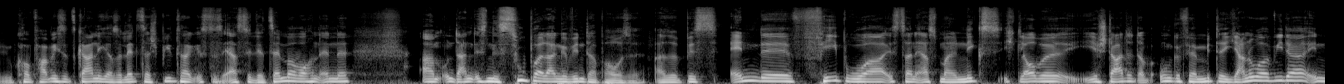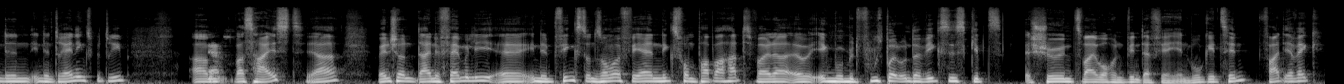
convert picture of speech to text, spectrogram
Im Kopf habe ich es jetzt gar nicht. Also letzter Spieltag ist das erste Dezemberwochenende. Ähm, und dann ist eine super lange Winterpause. Also bis Ende Februar ist dann erstmal nichts. Ich glaube, ihr startet ab ungefähr Mitte Januar wieder in den, in den Trainingsbetrieb. Ähm, ja. Was heißt, ja, wenn schon deine Family äh, in den Pfingst- und Sommerferien nichts vom Papa hat, weil er äh, irgendwo mit Fußball unterwegs ist, gibt's schön zwei Wochen Winterferien. Wo geht's hin? Fahrt ihr weg?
